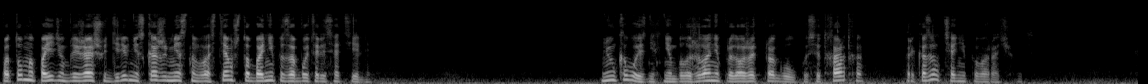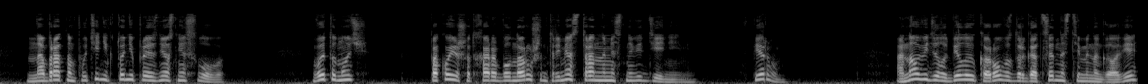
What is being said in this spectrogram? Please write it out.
Потом мы поедем в ближайшую деревню и скажем местным властям, чтобы они позаботились о теле. Ни у кого из них не было желания продолжать прогулку. Сидхартха приказал Чане поворачивать. На обратном пути никто не произнес ни слова. В эту ночь покой Шатхара был нарушен тремя странными сновидениями. В первом она увидела белую корову с драгоценностями на голове,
